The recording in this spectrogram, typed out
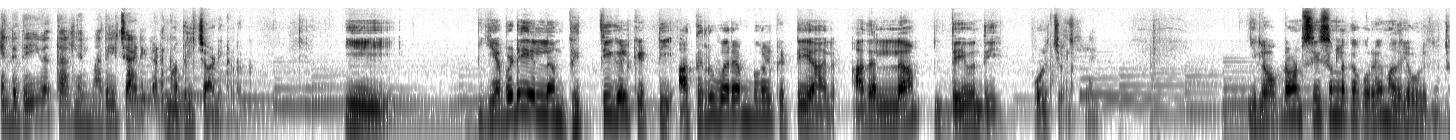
എന്റെ ദൈവത്താൽ ഞാൻ മതിൽ ചാടി കിടക്കും. മതിൽ ചാടി കിടക്കും. ഈ എവിടെയെല്ലാം ഭിത്തികൾ കെട്ടി അതിർവരമ്പുകൾ കിട്ടിയാലും അതെല്ലാം ദൈവം എന്ത് ചെയ്യും? പൊളിച്ചു. ഈ ലോക്ക്ഡൗൺ സീസണിലൊക്കെ കുറേ മതിൽ പൊളിഞ്ഞിട്ടു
